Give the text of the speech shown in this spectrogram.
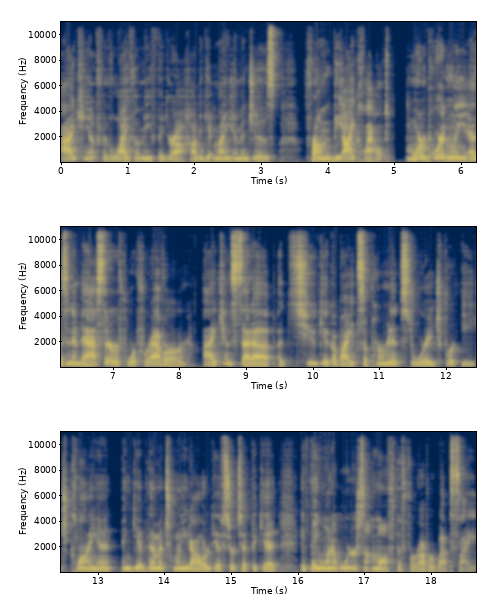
I can't for the life of me figure out how to get my images from the iCloud. More importantly, as an ambassador for Forever, I can set up a two gigabytes of permanent storage for each client and give them a $20 gift certificate if they want to order something off the Forever website.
